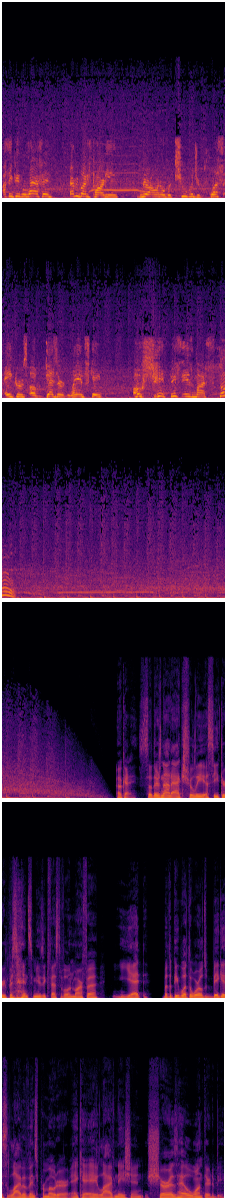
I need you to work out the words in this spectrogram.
I see people laughing. Everybody's partying. We are on over 200 plus acres of desert landscape. Oh shit, this is my song. Okay, so there's not actually a C3 Presents music festival in Marfa yet, but the people at the world's biggest live events promoter, aka Live Nation, sure as hell want there to be.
